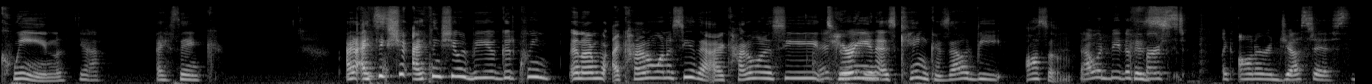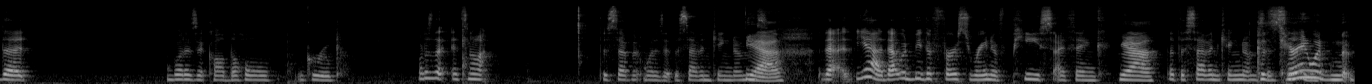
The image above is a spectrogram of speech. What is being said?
queen. yeah. I think. I, I think she. I think she would be a good queen, and I'm. I kind of want to see that. I kind of want to see Tyrion as king because that would be awesome. That would be the 'Cause- first like honor and justice that what is it called? The whole group. What is it? It's not the seven what is it? The seven kingdoms? Yeah, That yeah, that would be the first reign of peace, I think, yeah. that the seven kingdoms Because Tyrion would.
